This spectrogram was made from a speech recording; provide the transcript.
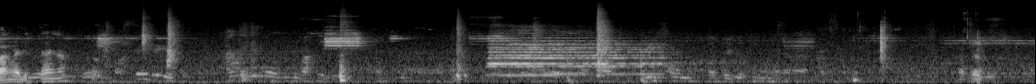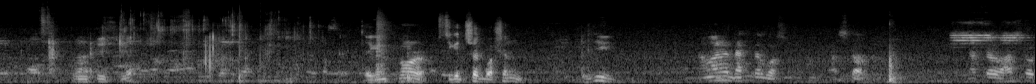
বাংলা লিখতে হয় না? এখানে তোমার চিকিৎসক বসেন? জি। আমার ডাক্তার বসে ভাস্কর। ডাক্তার ভাস্কর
